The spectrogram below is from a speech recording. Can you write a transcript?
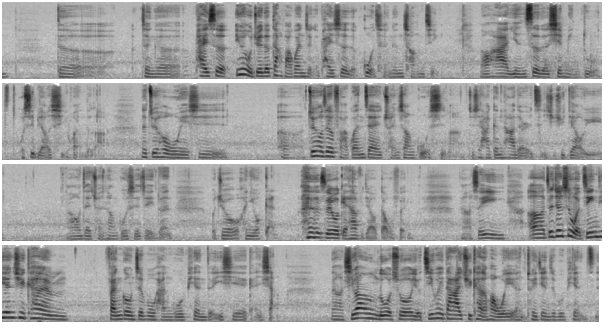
的整个拍摄，因为我觉得大法官整个拍摄的过程跟场景，然后它颜色的鲜明度，我是比较喜欢的啦。那最后我也是，呃，最后这个法官在船上过世嘛，就是他跟他的儿子一起去钓鱼。然后在船上过世的这一段，我就很有感，所以我给他比较高分啊。所以呃，这就是我今天去看《翻供》这部韩国片的一些感想。那希望如果说有机会大家去看的话，我也很推荐这部片子。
